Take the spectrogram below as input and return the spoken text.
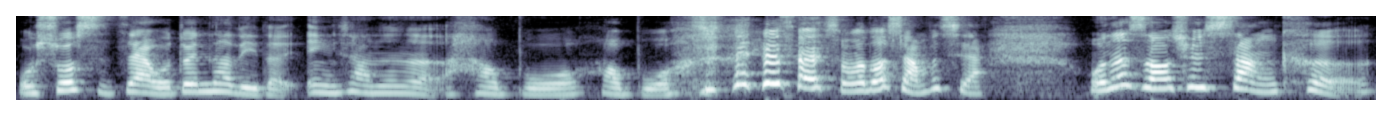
我说实在，我对那里的印象真的好薄好薄，因为什么都想不起来。我那时候去上课，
